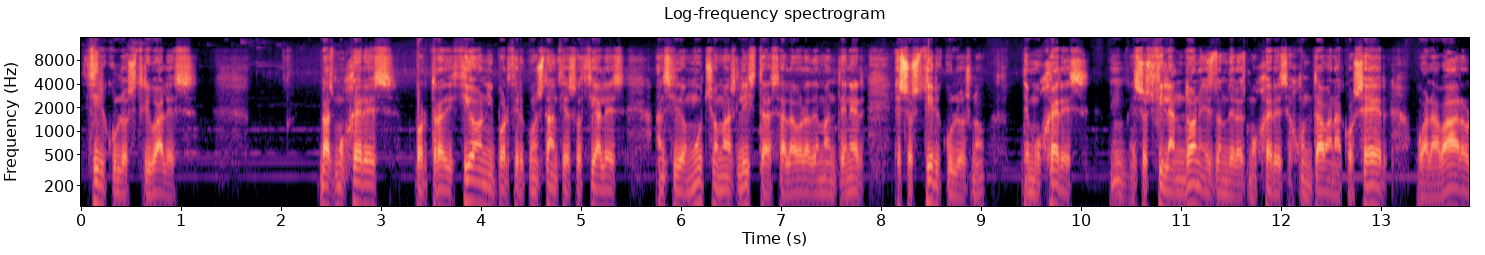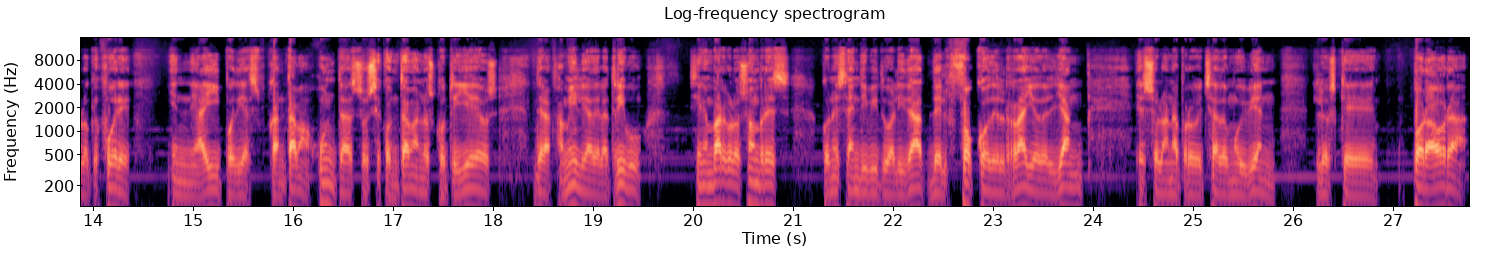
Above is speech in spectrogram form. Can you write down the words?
círculos tribales. Las mujeres, por tradición y por circunstancias sociales, han sido mucho más listas a la hora de mantener esos círculos ¿no? de mujeres esos filandones donde las mujeres se juntaban a coser o a lavar o lo que fuere, y ahí podías, cantaban juntas o se contaban los cotilleos de la familia, de la tribu. Sin embargo, los hombres, con esa individualidad del foco del rayo del yang, eso lo han aprovechado muy bien los que por ahora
